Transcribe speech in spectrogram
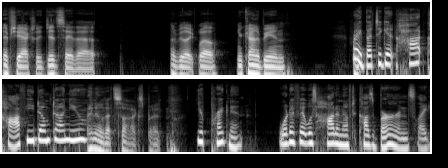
if she actually did say that, I'd be like, well, you're kind of being. Right, but to get hot coffee dumped on you, I know that sucks, but you're pregnant. What if it was hot enough to cause burns? Like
